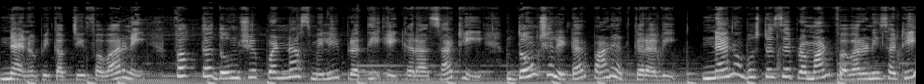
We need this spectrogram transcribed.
नॅनो पिकअपची फवारणी फक्त दोनशे पन्नास मिली प्रति एकरासाठी दोनशे लिटर पाण्यात करावी. नॅनो बुस्टरचे प्रमाण फवारणीसाठी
